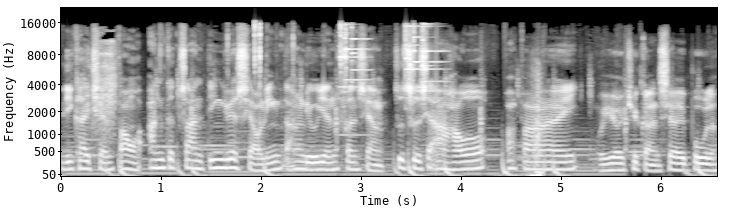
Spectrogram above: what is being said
离开前帮我按个赞、订阅小铃铛、留言分享，支持下阿豪哦。拜拜，我又要去赶下一步了。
